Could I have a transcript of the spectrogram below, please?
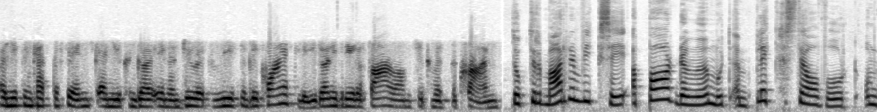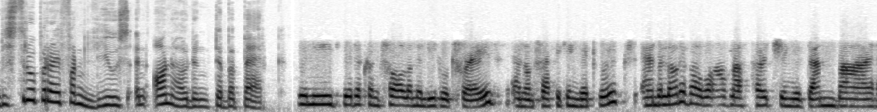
And you can cut the fence and you can go in and do it reasonably quietly. You don't even need a firearm to commit the crime. Dr. Mardenwick sê 'n paar dinge moet in plek gestel word om die stropery van leeu's in aanhouding te beperk. We need better control on illegal trade and on trafficking networks. And a lot of our wildlife poaching is done by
